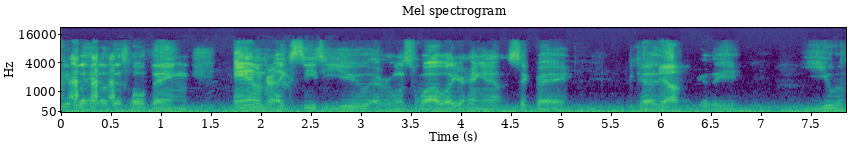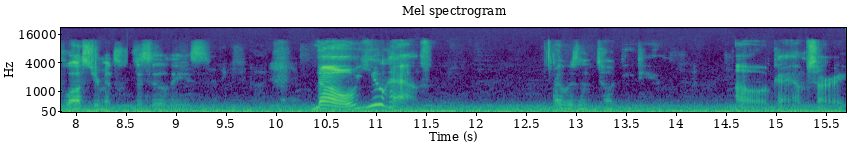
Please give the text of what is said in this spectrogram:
be able to handle this whole thing and Okay. like see to you every once in a while while you're hanging out in sick bay because Yep. really you have lost your mental facilities. no, you have. I wasn't talking to you. Oh, okay. I'm sorry.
